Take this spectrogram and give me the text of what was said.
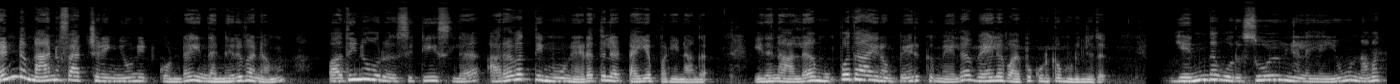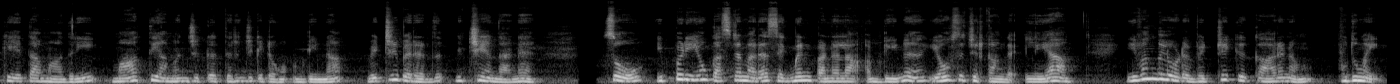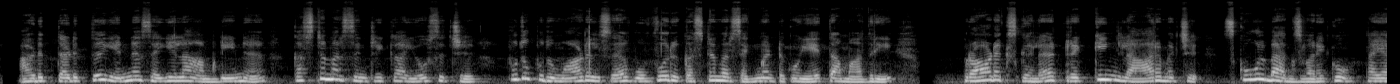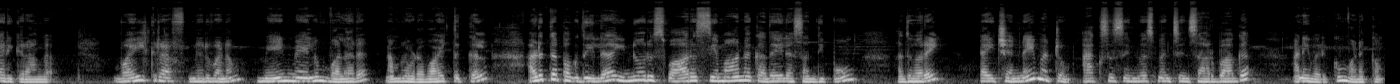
ரெண்டு மேனுஃபேக்சரிங் யூனிட் கொண்ட இந்த நிறுவனம் பதினோரு சிட்டிஸில் அறுபத்தி மூணு இடத்துல டைப் பண்ணினாங்க. இதனால் முப்பதாயிரம் பேருக்கு மேலே வேலை வாய்ப்பு கொடுக்க முடிஞ்சுது. எந்த ஒரு சூழ்நிலையையும் நமக்கு ஏற்ற மாதிரி மாற்றி அமைஞ்சுக்க தெரிஞ்சுக்கிட்டோம் அப்படின்னா வெற்றி பெறுறது நிச்சயம் தானே ஸோ இப்படியும் கஸ்டமரை செக்மெண்ட் பண்ணலாம் அப்படின்னு யோசிச்சிருக்காங்க இல்லையா? இவங்களோட வெற்றிக்கு காரணம் புதுமை. அடுத்தடுத்து என்ன செய்யலாம் அப்படின்னு கஸ்டமர் சென்ட்ரிக்காக யோசிச்சு புது புது மாடல்ஸை ஒவ்வொரு கஸ்டமர் செக்மெண்ட்டுக்கும் ஏற்ற மாதிரி ப்ராடக்ட்ஸ்களை ட்ரெக்கிங்கில் ஆரம்பித்து ஸ்கூல் பேக்ஸ் வரைக்கும் தயாரிக்கிறாங்க. வைல்ட் கிராஃப்ட் நிறுவனம் மேன்மேலும் வளர நம்மளோட வாழ்த்துக்கள். அடுத்த பகுதியில் இன்னொரு சுவாரஸ்யமான கதையில் சந்திப்போம். அதுவரை டை சென்னை மற்றும் ஆக்சிஸ் இன்வெஸ்ட்மெண்ட்ஸின் சார்பாக அனைவருக்கும் வணக்கம்.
